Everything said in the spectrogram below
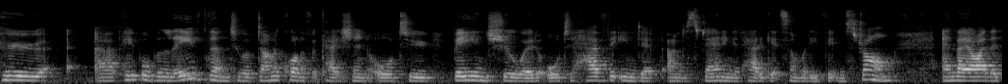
who uh, people believed them to have done a qualification or to be insured or to have the in depth understanding of how to get somebody fit and strong. And they either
